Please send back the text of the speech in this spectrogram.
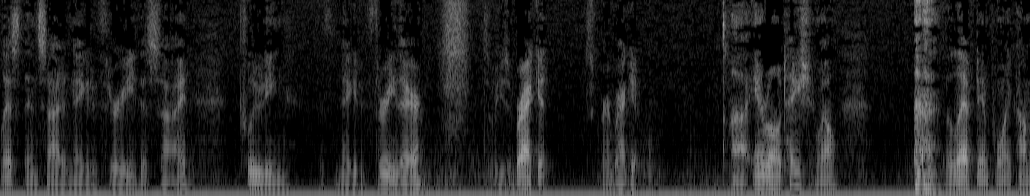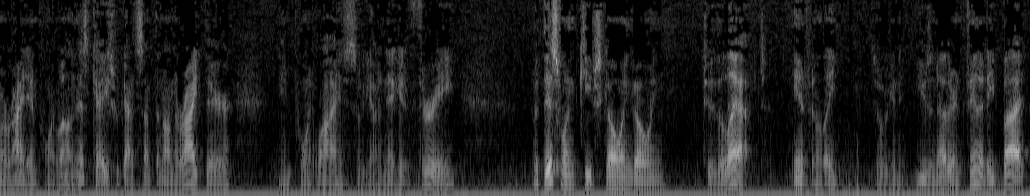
less than side of negative 3, this side, including negative 3 there. So we use a bracket, square bracket. Uh, interval notation, well, the left endpoint, comma, right endpoint. Well, in this case, we've got something on the right there, endpoint-wise, so we got a negative 3. But this one keeps going, going to the left infinitely. So we're going to use another infinity, but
